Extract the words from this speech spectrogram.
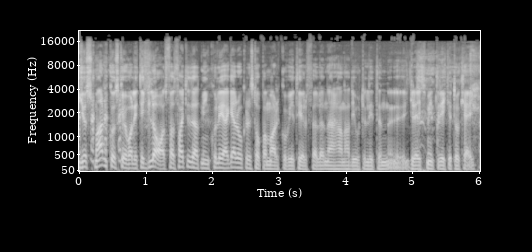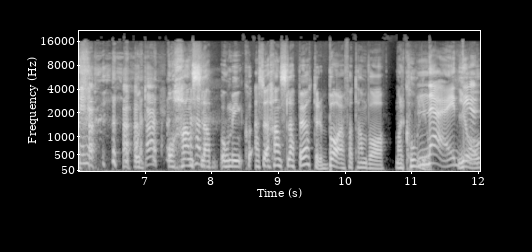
Just Marco ska ju vara lite glad, för att faktiskt är att min kollega råkade stoppa Marco vid ett tillfälle när han hade gjort en liten eh, grej som inte riktigt okej. och, och, han slapp, och min, alltså, han slapp böter bara för att han var Markoolio. Nej, det, Jo. det är Nej,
